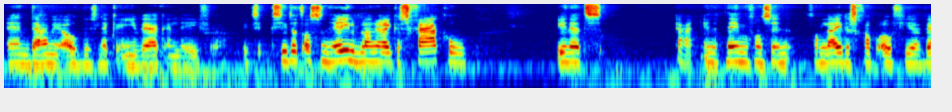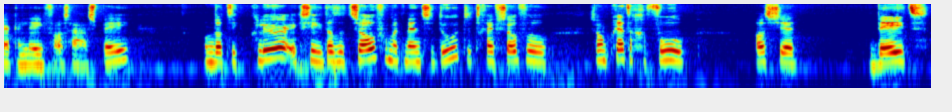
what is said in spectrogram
En daarmee ook dus lekker in je werk en leven. Ik, ik zie dat als een hele belangrijke schakel in het, ja, in het nemen van, van leiderschap over je werk en leven als HSP. Omdat die kleur, ik zie dat het zoveel met mensen doet. Het geeft zoveel, zo'n prettig gevoel als je weet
